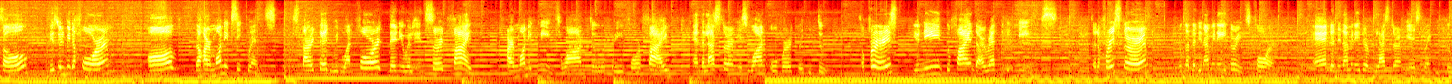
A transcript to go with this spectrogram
So, this will be the form of the harmonic sequence. Started with 1 fourth, then you will insert 5. Harmonic means 1, 2, 3, 4, 5. And the last term is 1 over 22. So first, you need to find the arithmetic means. So the first term, look at the denominator, it's 4. And the denominator of the last term is 22.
